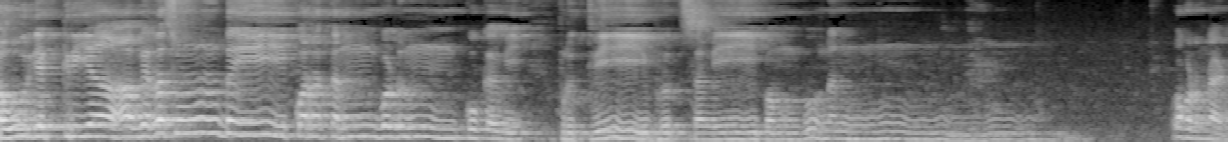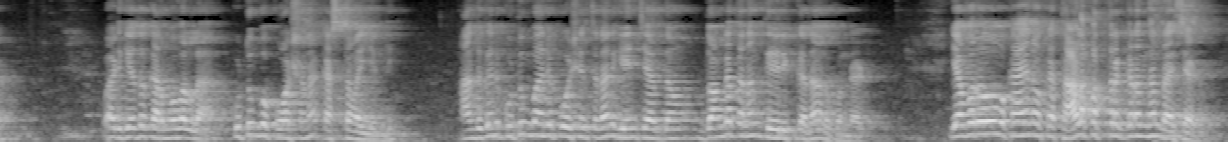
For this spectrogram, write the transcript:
చౌర్యక్రియా విరసుండై కొరతన్ గొడున్ కుకవి పృథ్వీభృత్సమీపంబునన్. ఒకడున్నాడు. వాడికి ఏదో కర్మ వల్ల కుటుంబ పోషణ కష్టమయ్యింది. అందుకని కుటుంబాన్ని పోషించడానికి ఏం చేద్దాం? దొంగతనం తేలిక కదా అనుకున్నాడు. ఎవరో ఒక ఆయన ఒక తాళపత్ర గ్రంథం రాశాడు.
